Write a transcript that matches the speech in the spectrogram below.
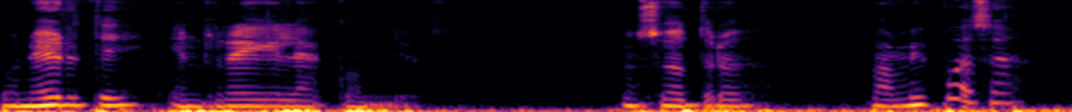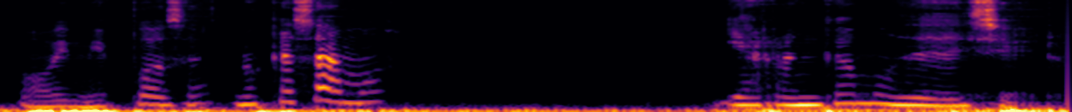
ponerte en regla con Dios. Nosotros, con mi esposa, hoy mi esposa, nos casamos y arrancamos desde cero.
